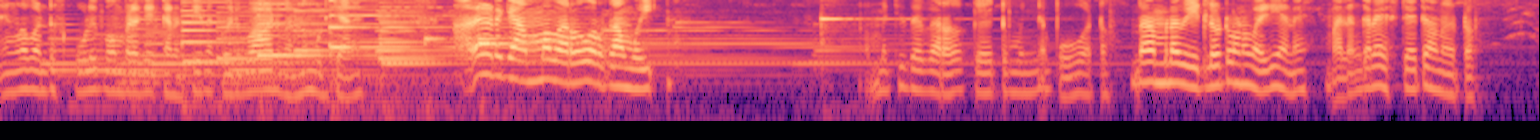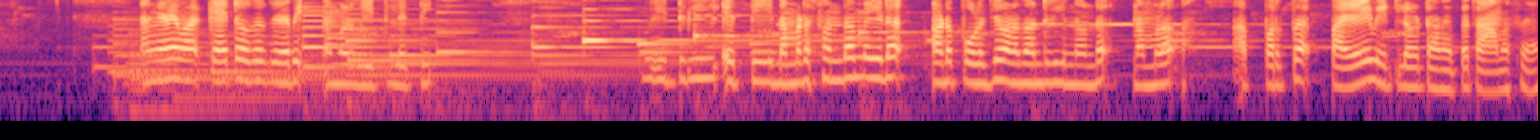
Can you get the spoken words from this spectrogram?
ഞങ്ങൾ പണ്ട് സ്കൂളിൽ പോകുമ്പോഴൊക്കെ കിണറ്റിൽ നിന്നൊക്കെ ഒരുപാട് വെള്ളം കുടിച്ചാണ്. അതിനിടയ്ക്ക് അമ്മ വിറക് ഉറക്കാൻ പോയി. അമ്മച്ചി ഇത് വിറകൊക്കെ ആയിട്ട് മുന്നേ പോകും കേട്ടോ. ഇത് നമ്മുടെ വീട്ടിലോട്ട് പോണ വഴിയാണേ. മലങ്കര എസ്റ്റേറ്റാണ് കേട്ടോ. അങ്ങനെ കയറ്റമൊക്കെ കയറി നമ്മൾ വീട്ടിലെത്തി. വീട്ടിൽ എത്തി. നമ്മുടെ സ്വന്തം വീട് അവിടെ പൊളിച്ച് വളർന്നുകൊണ്ടിരിക്കുന്നതുകൊണ്ട് നമ്മൾ അപ്പുറത്തെ പഴയ വീട്ടിലോട്ടാണ് ഇപ്പോൾ താമസം.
